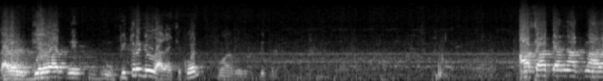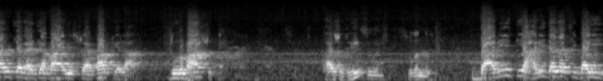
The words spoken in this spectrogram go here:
कारण नि- पित्र जेव घालायचे कोण? असा त्या नाथ महाराजांच्या घरच्या बायांनी स्वयंपाक केला. दुर्भाळ सुटली काय सुटली सुगंध दारी ती हरिजनाची बाई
